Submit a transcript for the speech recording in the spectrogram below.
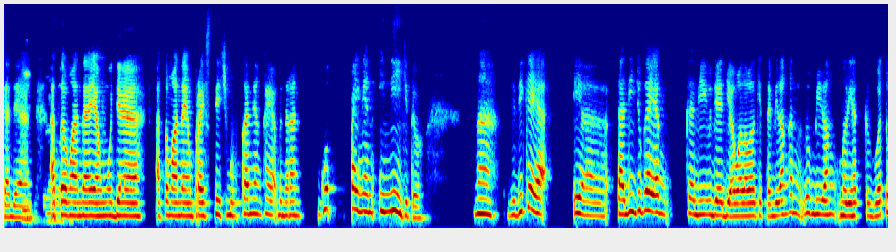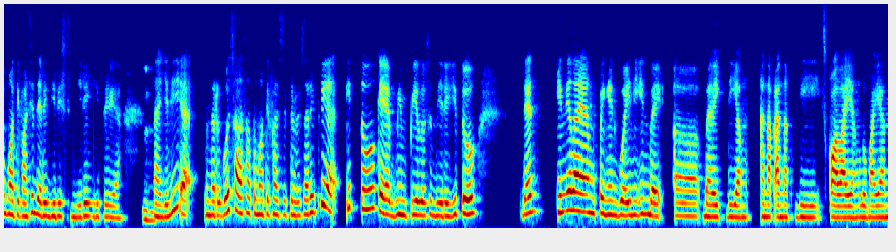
kadang. Iya, atau banget. mana yang mudah atau mana yang prestige bukan yang kayak beneran gue pengen ini gitu nah jadi kayak ya tadi juga yang ke di udah di awal-awal kita bilang kan lu bilang melihat ke gue tuh motivasi dari diri sendiri gitu ya Mhm. nah jadi ya menurut gue salah satu motivasi terbesar itu ya itu kayak mimpi lu sendiri gitu dan inilah yang pengen gue iniin baik eh, baik di yang anak-anak di sekolah yang lumayan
